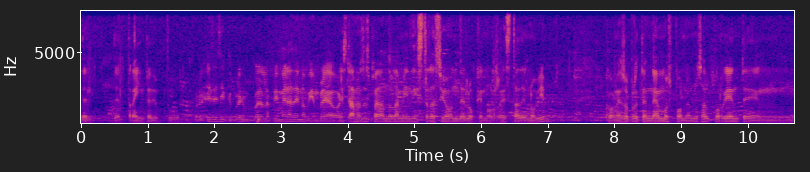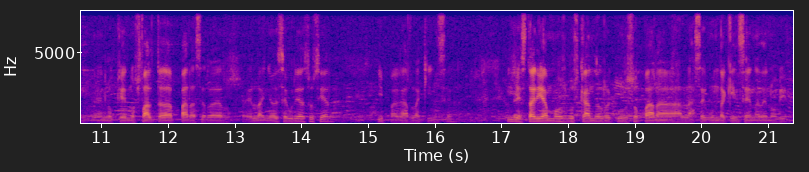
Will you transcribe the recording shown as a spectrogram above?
del del 30 de octubre. Es decir, que por ejemplo para la primera de noviembre ahora estamos esperando la administración de lo que nos resta de noviembre. Con eso pretendemos ponernos al corriente en, lo que nos falta para cerrar el año de seguridad social y pagar la quincena. Y estaríamos buscando el recurso para la segunda quincena de noviembre.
